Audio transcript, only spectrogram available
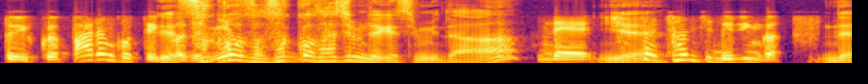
또 있고요. 빠른 것도 예, 있거든요. 섞어서, 섞어서 하시면 되겠습니다. 네, 예. 천천히, 천천히 느린 거. 네.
